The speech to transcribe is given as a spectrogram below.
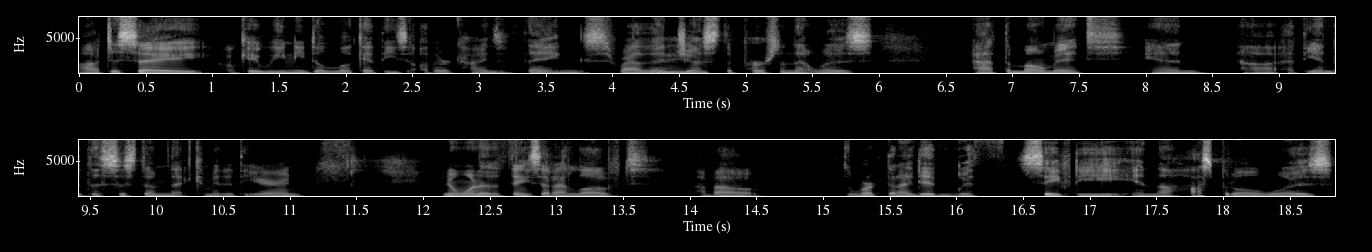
Uh, to say, okay, we need to look at these other kinds of things rather than right. just the person that was at the moment and uh, at the end of the system that committed the error. And, you know, one of the things that I loved about the work that I did with safety in the hospital was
